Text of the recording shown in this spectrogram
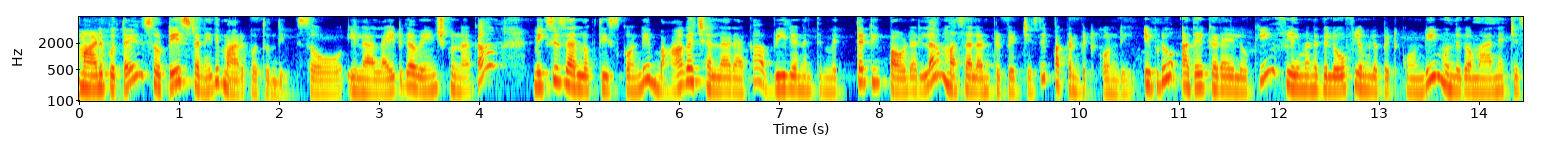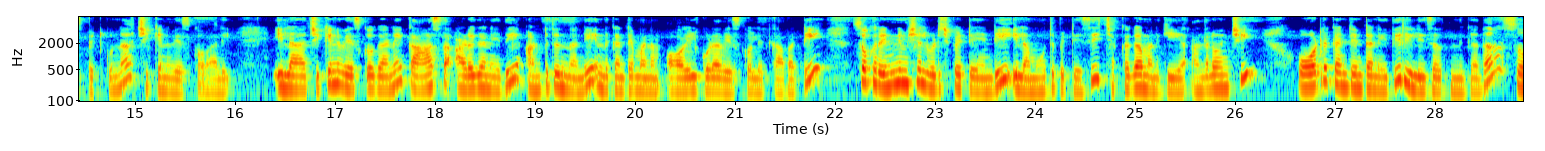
మాడిపోతాయి. సో టేస్ట్ అనేది మారిపోతుంది. సో ఇలా లైట్గా వేయించుకున్నాక మిక్సీ జార్లోకి తీసుకోండి. బాగా చల్లారాక వీలైనంత మెత్తటి పౌడర్లా మసాలాను ప్రిపేర్ చేసి పక్కన పెట్టుకోండి. ఇప్పుడు అదే కడాయిలోకి ఫ్లేమ్ అనేది లో ఫ్లేమ్లో పెట్టుకోండి. ముందుగా మ్యారినేట్ చేసి పెట్టుకున్న చికెన్ వేసుకోవాలి. ఇలా చికెన్ వేసుకోగానే కాస్త అడుగు అనేది అంటుతుందండి. ఎందుకంటే మనం ఆయిల్ కూడా వేసుకోలేదు కాబట్టి. సో ఒక రెండు నిమిషాలు విడిచిపెట్టేయండి. ఇలా మూత పెట్టేసి చక్కగా మనకి అందులోంచి వాటర్ కంటెంట్ అనేది రిలీజ్ అవుతుంది కదా. సో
